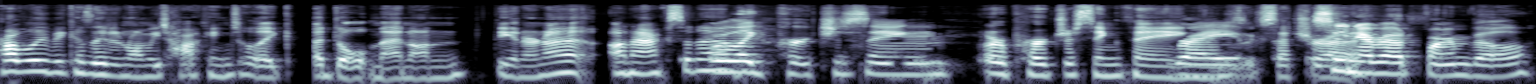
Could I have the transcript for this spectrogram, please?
Probably because I didn't want me talking to like adult men on the internet on accident, or like purchasing. or purchasing things, Right. etc. So you never had Farmville.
